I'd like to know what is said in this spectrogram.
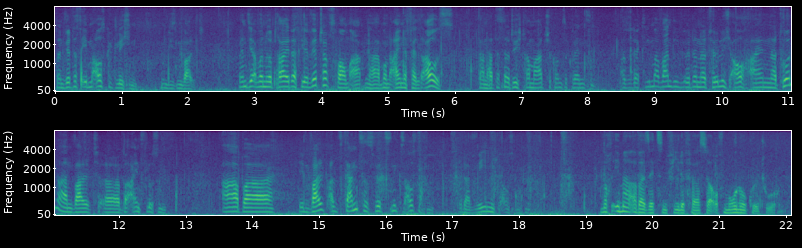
dann wird das eben ausgeglichen in diesem Wald. Wenn Sie aber nur drei oder vier Wirtschaftsbaumarten haben und eine fällt aus, dann hat das natürlich dramatische Konsequenzen. Also der Klimawandel würde natürlich auch einen naturnahen Wald äh, beeinflussen. Aber dem Wald als Ganzes wird es nichts ausmachen oder wenig ausmachen. Noch immer aber setzen viele Förster auf Monokulturen.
